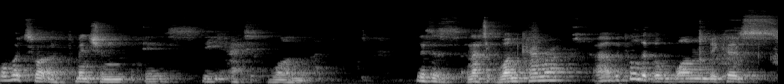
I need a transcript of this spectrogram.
What I'd want to mention is the Atik 1. This is an Atik 1 camera. Uh, we called it the 1 because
